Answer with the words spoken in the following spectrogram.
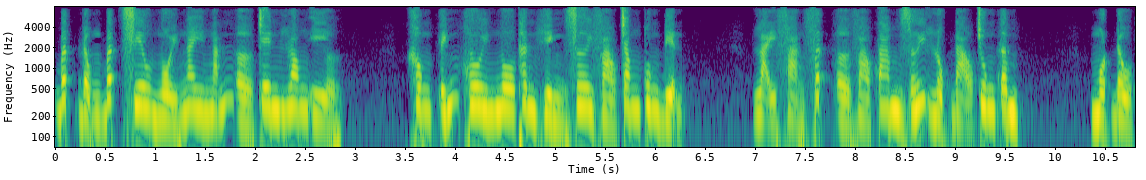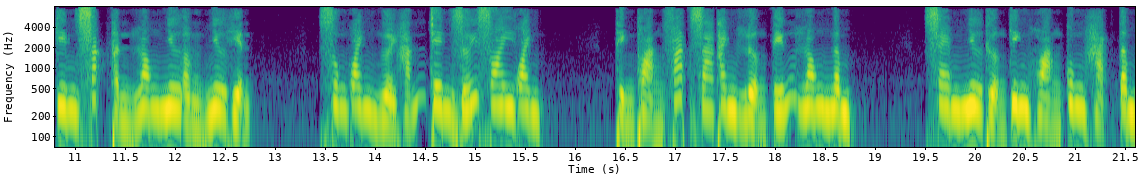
Bất động bất siêu ngồi ngay ngắn ở trên long ỉa. Không tính khôi ngô thân hình rơi vào trong cung điện. Lại phản phất ở vào tam giới lục đạo trung tâm. Một đầu kim sắc thần long như ẩn như hiện. Xung quanh người hắn trên dưới xoay quanh. Thỉnh thoảng phát ra thanh lượng tiếng long ngâm. Xem như thượng kinh hoàng cung hạc tâm.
